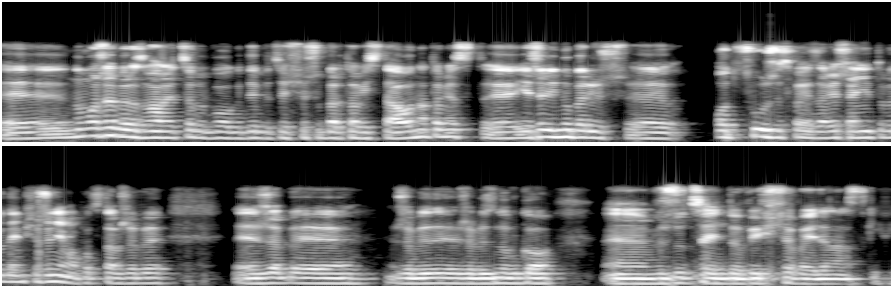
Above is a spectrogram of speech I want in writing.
e, no możemy rozważać, co by było, gdyby coś się Schubertowi stało, natomiast e, jeżeli Nuber już odsłuży swoje zawieszenie, to wydaje mi się, że nie ma podstaw, żeby, żeby, żeby, żeby znów go wrzucać do wyjściowej jedenastki.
